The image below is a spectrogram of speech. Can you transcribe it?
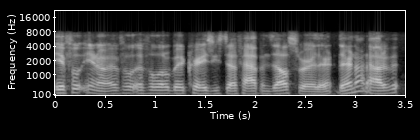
if you know, if if a little bit of crazy stuff happens elsewhere, they're they're not out of it.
